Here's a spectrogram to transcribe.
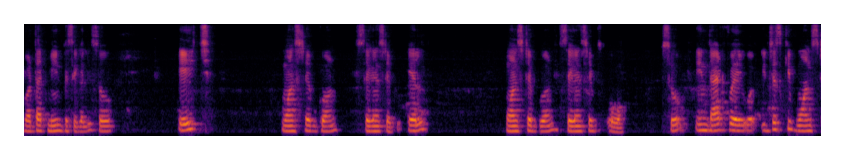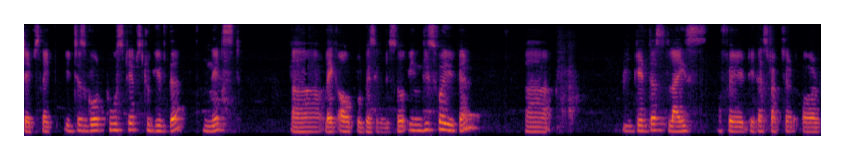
what that mean basically? So h one step gone second step l one step gone second step o. So in that way it just keep one steps like it just go two steps to give the next uh, like output basically. So in this way you can uh, get the slice of a data structure or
